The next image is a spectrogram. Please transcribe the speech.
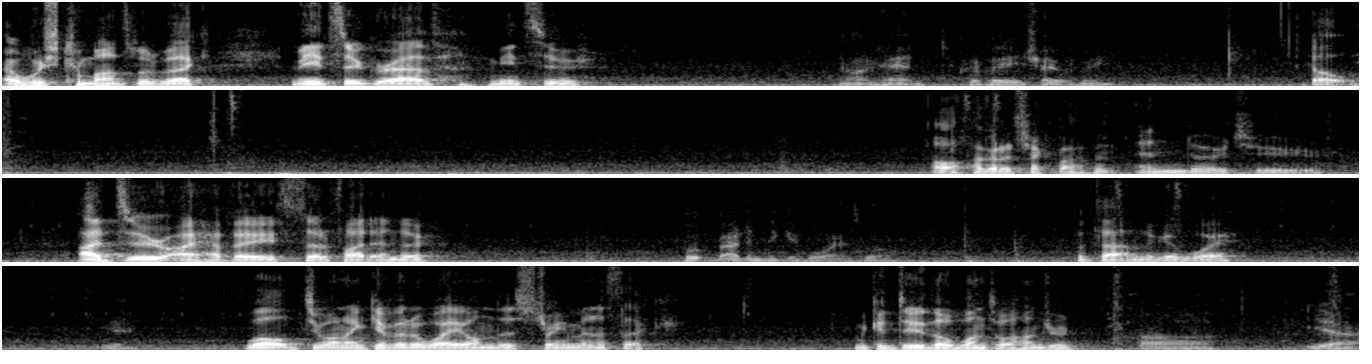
I wish commands would work. Me too, Grav. Me too. No, on hand. Quickly trade with me. Yo. Oh, I gotta check if I have an endo too. I do. I have a certified endo. Put that in the giveaway as well. Put that in the giveaway. Yeah. Well, do you want to give it away on the stream in a sec? We can do the 1 to 100. Uh, yeah.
